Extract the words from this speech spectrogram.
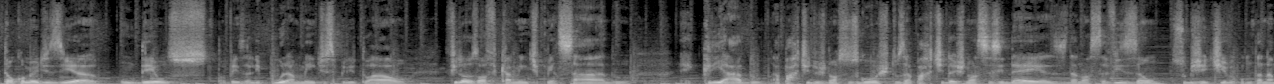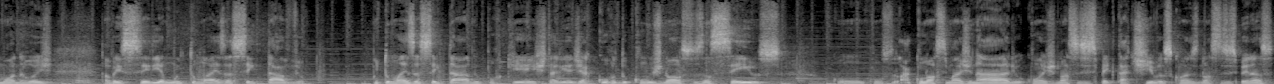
Então, como eu dizia, um Deus, talvez ali puramente espiritual, filosoficamente pensado, é, criado a partir dos nossos gostos, a partir das nossas ideias, da nossa visão subjetiva, como está na moda hoje, talvez seria muito mais aceitável muito mais aceitável porque estaria de acordo com os nossos anseios, com, com, lá, com o nosso imaginário, com as nossas expectativas, com as nossas esperanças.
